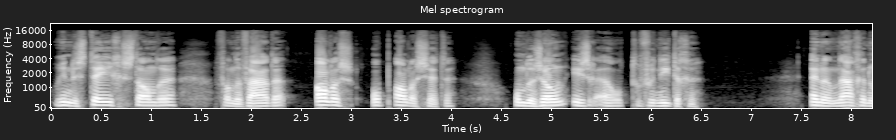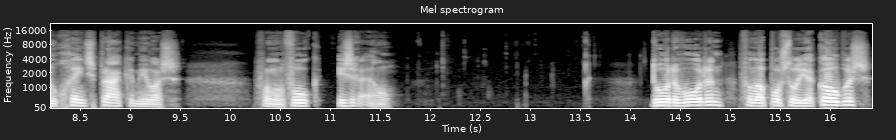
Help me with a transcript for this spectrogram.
waarin de tegenstander van de vader alles op alles zette om de zoon Israël te vernietigen, en er nagenoeg geen sprake meer was van een volk Israël. Door de woorden van apostel Jacobus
